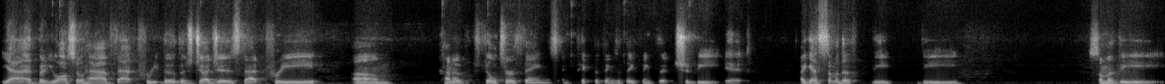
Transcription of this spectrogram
yeah, but you also have that pre the, those judges that pre um, kind of filter things and pick the things that they think that should be it. I guess some of the the the some of the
